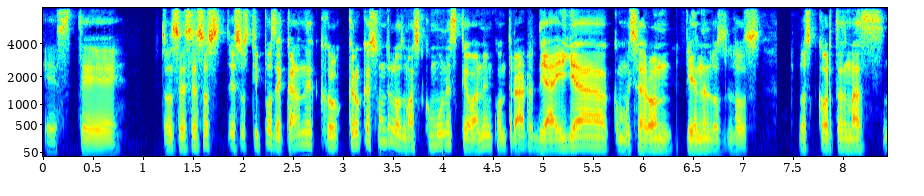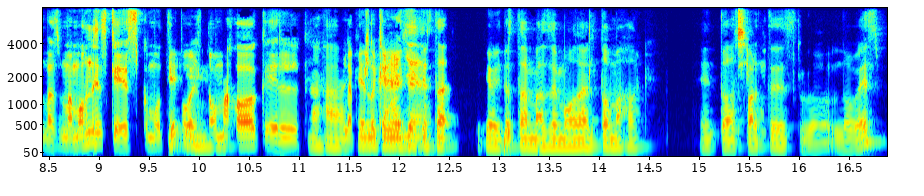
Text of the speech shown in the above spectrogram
Este, entonces, esos, esos tipos de carne creo, creo que son de los más comunes que van a encontrar. De ahí ya, como hicieron, vienen los, los, los cortes más, más mamones, que es como tipo el tomahawk, el, Ajá, La que es lo que yo decía picaña. que está, que ahorita está más de moda el Tomahawk. En todas Sí. partes lo, lo ves.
